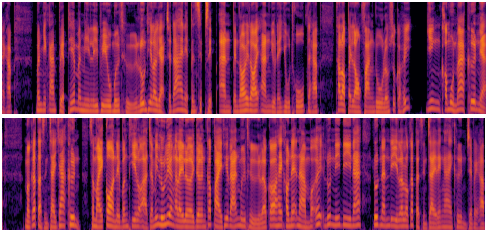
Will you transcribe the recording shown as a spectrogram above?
นะครับมันมีการเปรียบเทียบมันมีรีวิวมือถือรุ่นที่เราอยากจะได้เนี่ยเป็น 10บสอันเป็นร้อยร้อยอันอยู่ใน YouTube นะครับถ้าเราไปลองฟังดูแล้วรู้สึกว่าเฮ้ยยิ่งข้อมูลมากขึ้นเนี่ย มันก็ตัดสินใจยากขึ้น สมัยก่อนในยบางทีเราอาจจะไม่รู้เรื่องอะไรเลย เดินเข้าไปที่ร้านมือถือ แล้วก็ให้เขาแนะนำว่าเอ้ยรุ่นนี้ดีนะ รุ่นนั้นดีแล้วเราก็ตัดสินใจได้ง่ายขึ้นใช่ไหมครับ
